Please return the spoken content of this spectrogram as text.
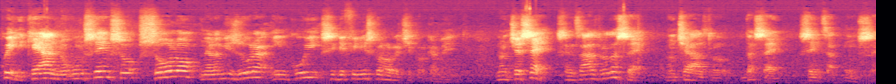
quindi che hanno un senso solo nella misura in cui si definiscono reciprocamente. Non c'è sé senza altro da sé, non c'è altro da sé senza un sé.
